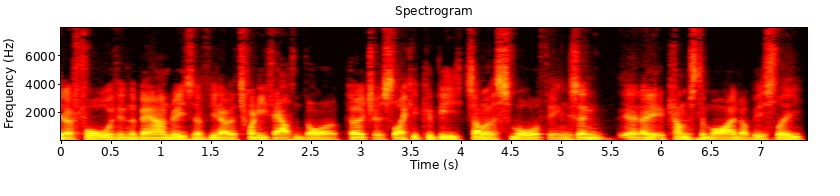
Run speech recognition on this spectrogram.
you know, fall within the boundaries of, you know, a $20,000 purchase. Like it could be some of the smaller things. And, you know, it comes to mind, obviously,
